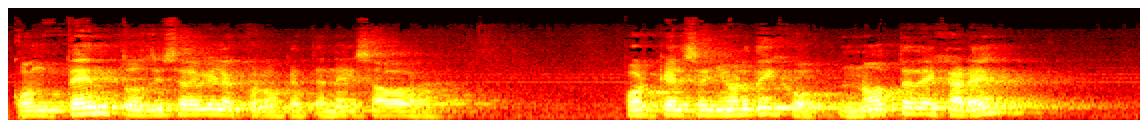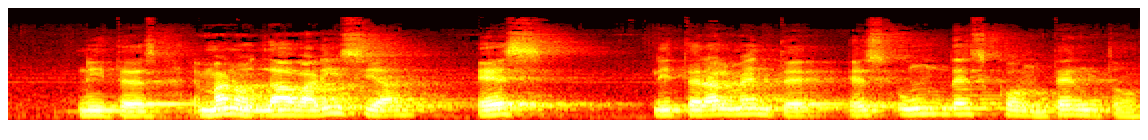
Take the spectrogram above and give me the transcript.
Contentos, dice la Biblia, con lo que tenéis ahora. Porque el Señor dijo, no te dejaré, ni te... Des... Hermanos, la avaricia es literalmente, es un descontento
